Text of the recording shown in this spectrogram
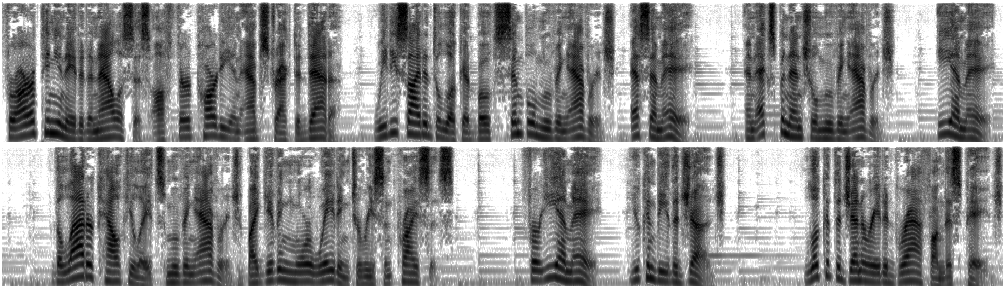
For our opinionated analysis off third-party and abstracted data, we decided to look at both simple moving average, SMA, and exponential moving average, EMA. The latter calculates moving average by giving more weighting to recent prices. For EMA, you can be the judge. Look at the generated graph on this page.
